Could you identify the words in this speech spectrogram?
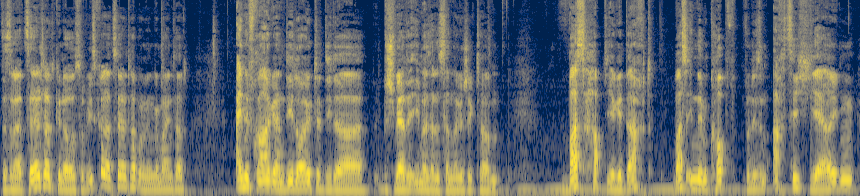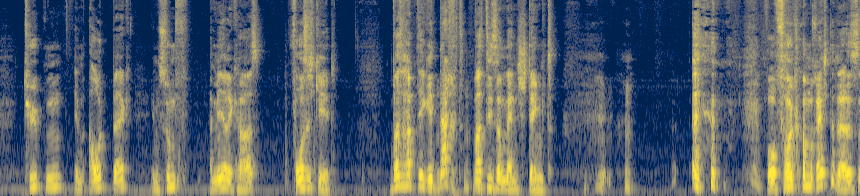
das dann erzählt hat, genau so wie ich es gerade erzählt habe, und dann gemeint hat, eine Frage an die Leute, die da Beschwerde-E-Mails an den Sender geschickt haben. Was habt ihr gedacht, was in dem Kopf von diesem 80-jährigen Typen im Outback, im Sumpf Amerikas vor sich geht? Was habt ihr gedacht, was dieser Mensch denkt? Wo vollkommen recht hat. Er hat es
